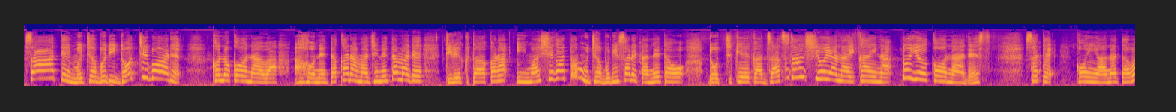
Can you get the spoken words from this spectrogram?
さーて、無茶ぶりドッジボール。このコーナーは、アホネタからマジネタまで、ディレクターから今しがた無茶ぶりされたネタを、どっち系か雑談しようやないかいな、というコーナーです。さて、今夜あなたは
